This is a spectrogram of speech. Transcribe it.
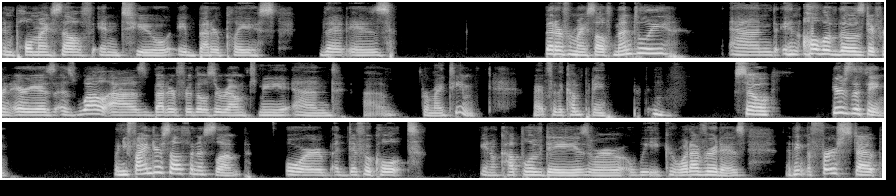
and pull myself into a better place that is better for myself mentally and in all of those different areas, as well as better for those around me and um, for my team, right? For the company. So here's the thing when you find yourself in a slump or a difficult, you know, couple of days or a week or whatever it is, I think the first step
